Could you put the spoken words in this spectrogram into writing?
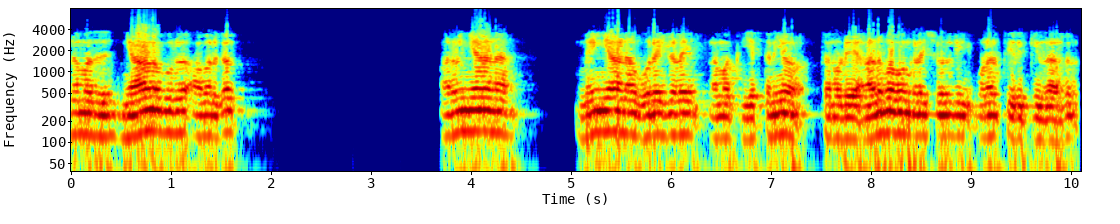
நமது ஞானகுரு அவர்கள் அருள்ஞான மெய்ஞான உரைகளை நமக்கு எத்தனையோ தன்னுடைய அனுபவங்களை சொல்லி உணர்த்தி இருக்கின்றார்கள்.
